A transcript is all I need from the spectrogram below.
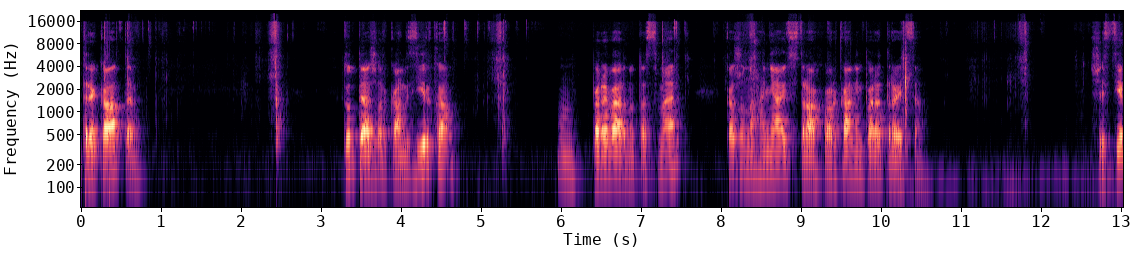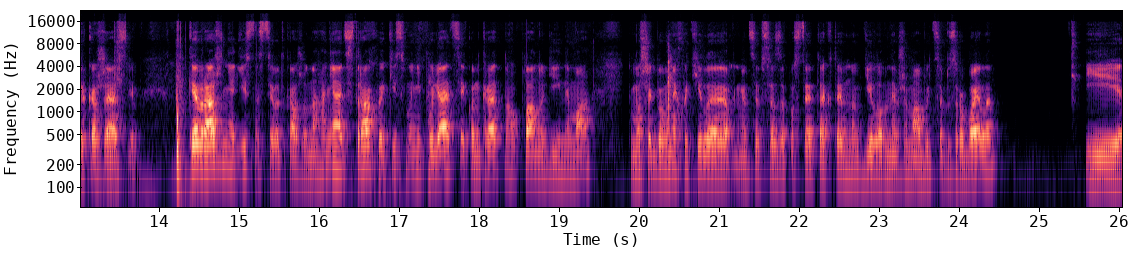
три карти. Тут теж аркан зірка. Перевернута смерть. Кажу, наганяють страху. Аркан імператриця. Шестірка жезлів. Таке враження дійсності, от кажу, наганяють страху, якісь маніпуляції, конкретного плану дій нема. Тому що якби вони хотіли це все запустити активно в діло, вони вже, мабуть, це б зробили. І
